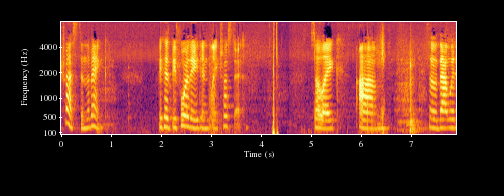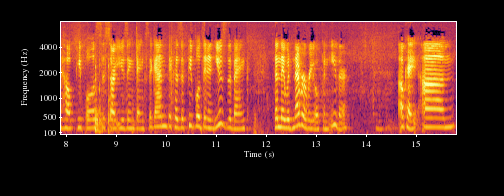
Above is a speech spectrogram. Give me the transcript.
trust in the bank because before they didn't like trust it. So like um so that would help people to start using banks again because if people didn't use the bank, then they would never reopen either. Okay, um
